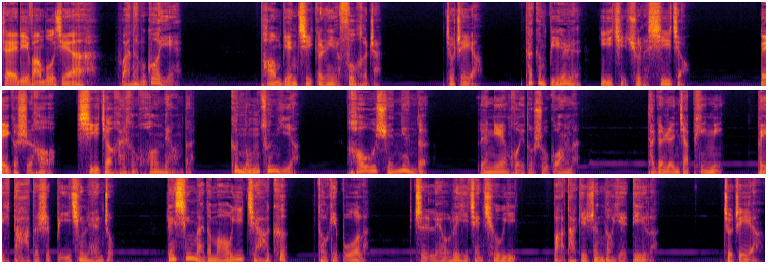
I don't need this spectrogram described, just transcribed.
这地方不行，玩的不过瘾。旁边几个人也附和着。就这样，他跟别人一起去了西郊。那个时候，西郊还很荒凉的。跟农村一样，毫无悬念的，连年货也都输光了。他跟人家拼命，被打的是鼻青脸肿，连新买的毛衣夹克都给剥了，只留了一件秋衣，把他给扔到野地了。就这样，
